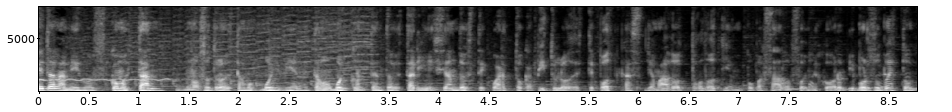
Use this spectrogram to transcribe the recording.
¿Qué tal amigos? ¿Cómo están? Nosotros estamos muy bien, estamos muy contentos de estar iniciando este cuarto capítulo de este podcast llamado Todo tiempo pasado fue mejor. Y por supuesto,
